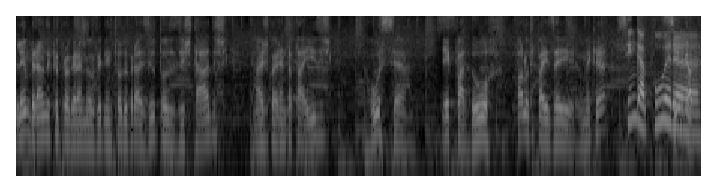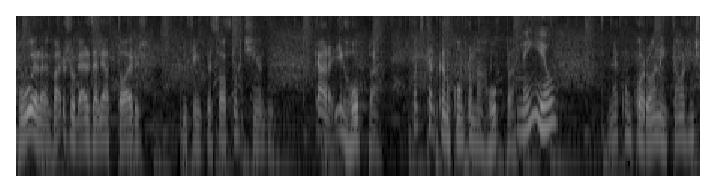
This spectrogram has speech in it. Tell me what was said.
Lembrando que o programa é ouvido em todo o Brasil, todos os estados, mais de 40 países. Rússia, Equador, fala outro país aí, como é que é? Singapura. Singapura, vários lugares aleatórios. Enfim, o pessoal curtindo. Cara, e roupa? Quanto tempo que eu não compro uma roupa? Nem eu. Né? Com corona, então, a gente,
